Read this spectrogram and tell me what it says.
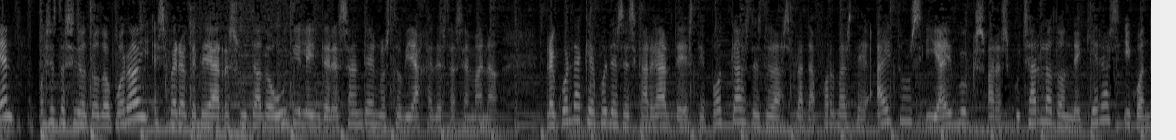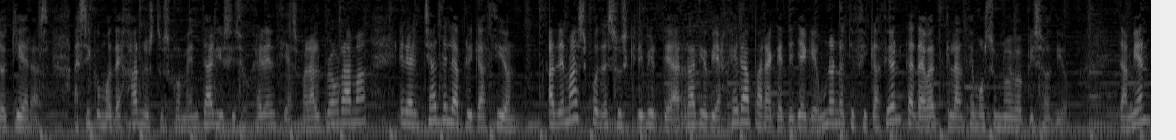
Bien, pues esto ha sido todo por hoy. Espero que te haya resultado útil e interesante en nuestro viaje de esta semana. Recuerda que puedes descargarte este podcast desde las plataformas de iTunes y iBooks para escucharlo donde quieras y cuando quieras, así como dejarnos tus comentarios y sugerencias para el programa en el chat de la aplicación. Además, puedes suscribirte a Radio Viajera para que te llegue una notificación cada vez que lancemos un nuevo episodio. También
